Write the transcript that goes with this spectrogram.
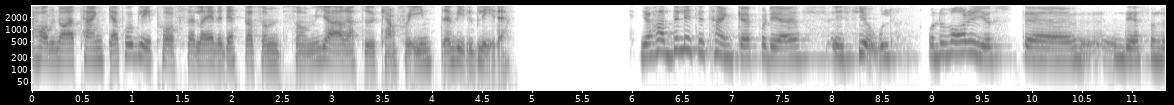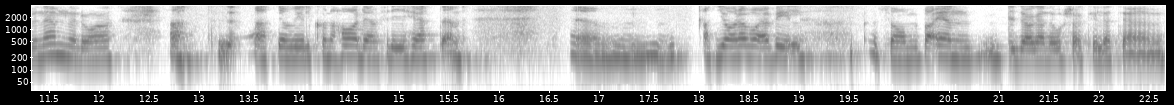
Har du några tankar på att bli proffs eller är det detta som, som gör att du kanske inte vill bli det? Jag hade lite tankar på det i fjol och då var det just eh, det som du nämner då att, att jag vill kunna ha den friheten Ehm, att göra vad jag vill som var en bidragande orsak till att jag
